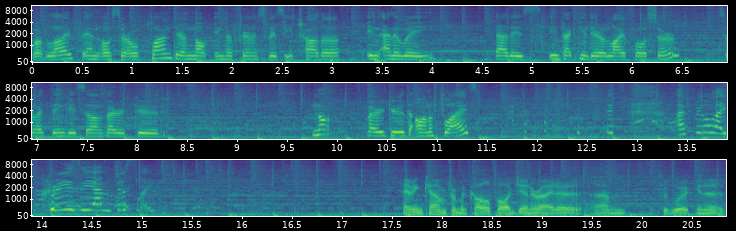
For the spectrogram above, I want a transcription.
wildlife and also our plant. They're not interference with each other in any way that is impacting their life also. So I think it's a very good, not very good on the flights, I feel like crazy. I'm just like. Having come from a coal-fired generator um, to work in a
